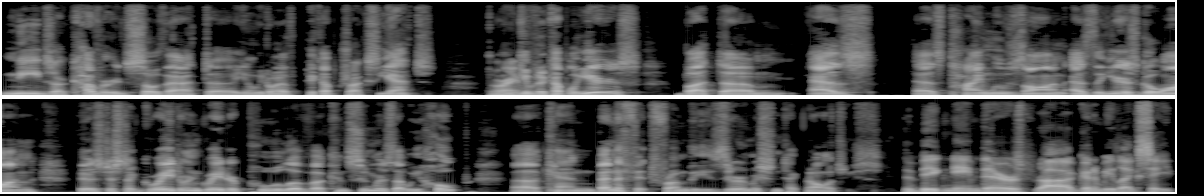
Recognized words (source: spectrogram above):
needs are covered, so that uh, you know we don't have pickup trucks yet. Right. Give it a couple of years, but um, as as time moves on, as the years go on, there's just a greater and greater pool of uh, consumers that we hope uh, can benefit from these zero emission technologies. The big name there is uh, going to be like, say,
